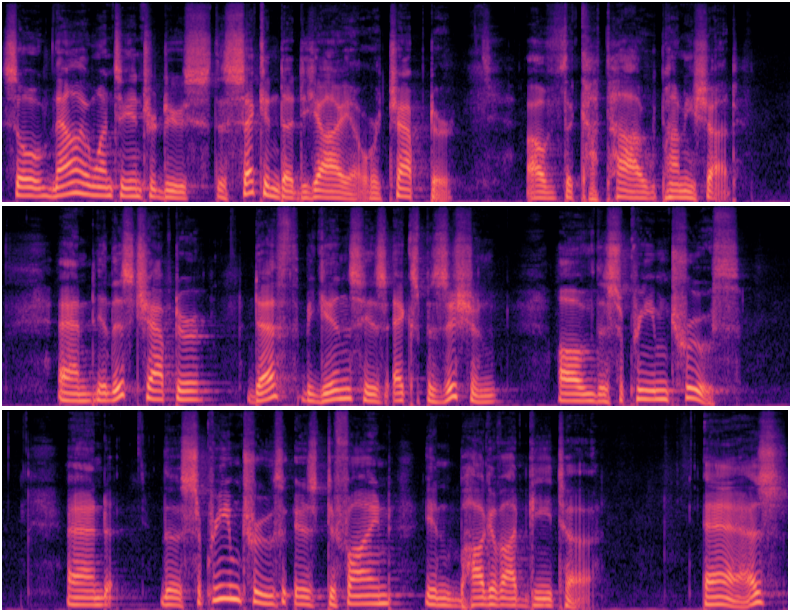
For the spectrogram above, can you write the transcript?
So now I want to introduce the second adhyaya or chapter of the Katha Upanishad. And in this chapter, Death begins his exposition of the supreme truth. And the supreme truth is defined in Bhagavad Gita as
